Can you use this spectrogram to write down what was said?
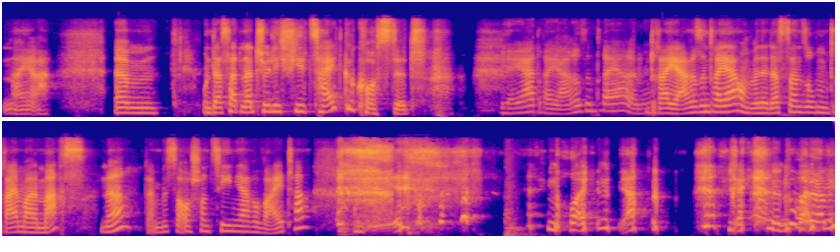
naja. Ähm, und das hat natürlich viel Zeit gekostet. Ja, ja, drei Jahre sind drei Jahre. Ne? Drei Jahre sind drei Jahre. Und wenn du das dann so dreimal machst, ne, dann bist du auch schon zehn Jahre weiter. Neun Jahre. Rechnen. Guck mal, da habe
